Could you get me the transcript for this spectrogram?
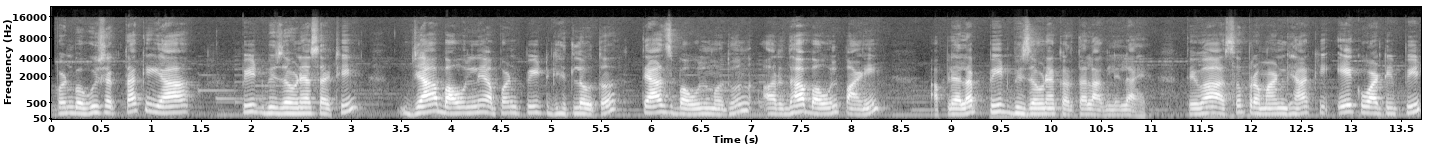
आपण बघू शकता की या पीठ भिजवण्यासाठी ज्या बाऊलने आपण पीठ घेतलं होतं त्याच बाऊलमधून अर्धा बाऊल पाणी आपल्याला पीठ भिजवण्याकरता लागलेलं आहे. तेव्हा असं प्रमाण घ्या की एक वाटी पीठ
